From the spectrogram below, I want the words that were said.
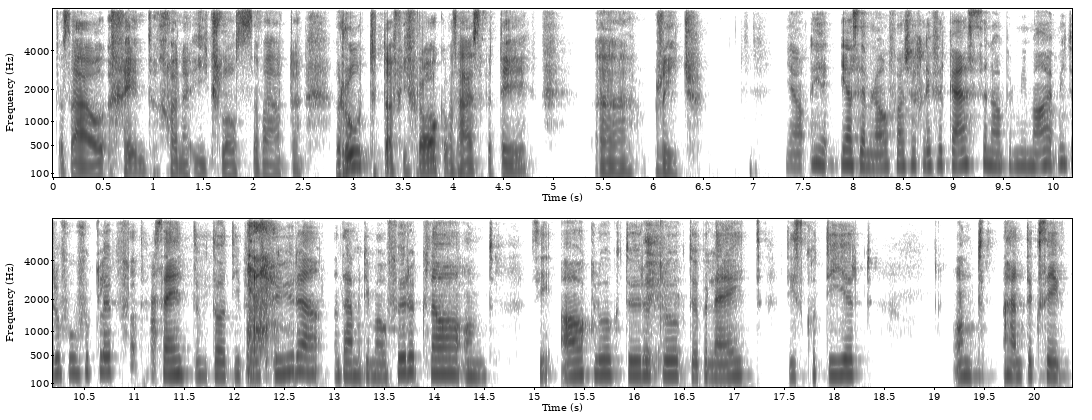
dass auch Kinder können eingeschlossen werden können. Ruth, darf ich fragen, was heisst für dich äh, Reach? Ja, ich, ich habe es auch fast ein bisschen vergessen, aber mein Mann hat mich darauf aufgeklopft, gesagt, du da die Broschüre, und dann haben wir die mal vorgenommen und sie angeschaut, durchgeschaut, überlegt, diskutiert und haben dann gesehen,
